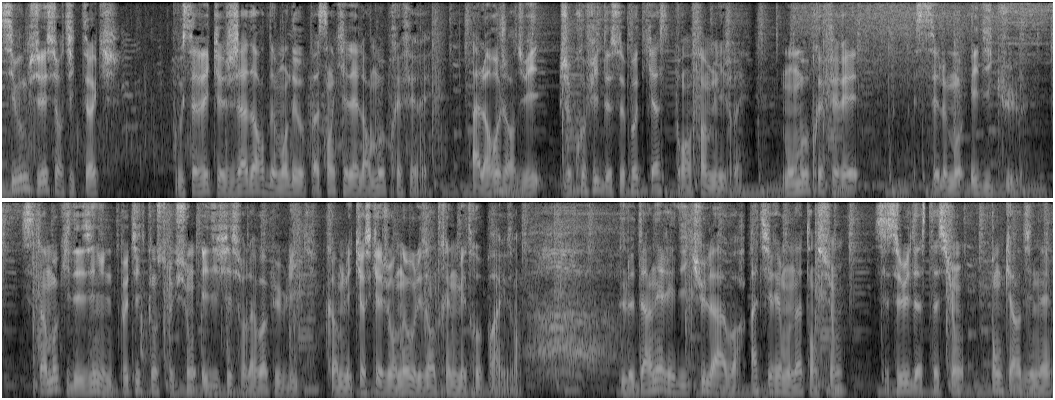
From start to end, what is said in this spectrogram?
Si vous me suivez sur TikTok, vous savez que j'adore demander aux passants quel est leur mot préféré. Alors aujourd'hui, je profite de ce podcast pour enfin me livrer. Mon mot préféré, c'est le mot édicule. C'est un mot qui désigne une petite construction édifiée sur la voie publique, comme les kiosques à journaux ou les entrées de métro par exemple. Le dernier édicule à avoir attiré mon attention, c'est celui de la station Pont-Cardinet,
